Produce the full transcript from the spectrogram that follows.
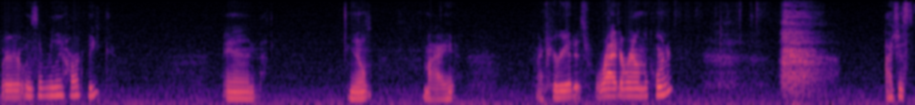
where it was a really hard week. And you know, my my period is right around the corner. I just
